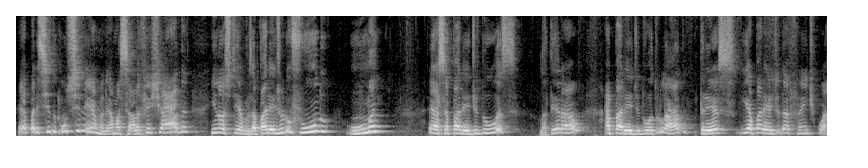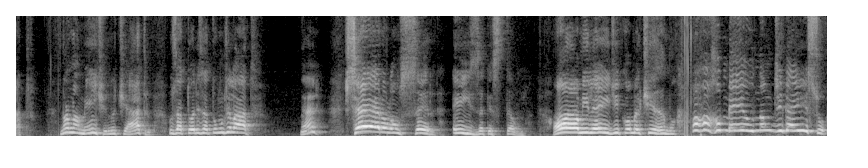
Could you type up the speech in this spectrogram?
É parecido com o cinema, né? Uma sala fechada e nós temos a parede no fundo, uma, essa parede duas, lateral, a parede do outro lado, três, e a parede da frente, quatro. Normalmente, no teatro, os atores atuam de lado, né? Ser ou não ser, eis a questão. Oh, Milady, como eu te amo. Oh, Romeu, não diga isso.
